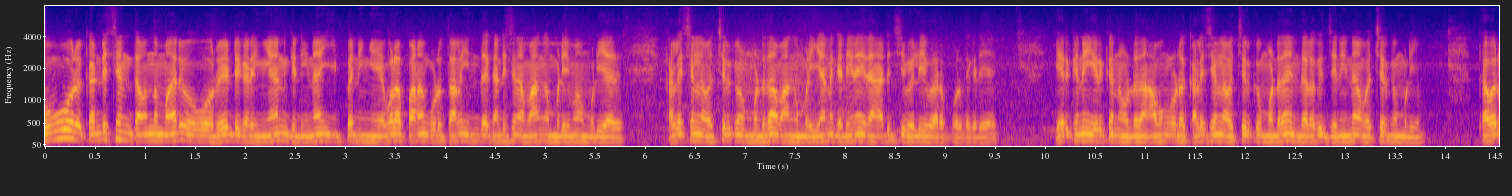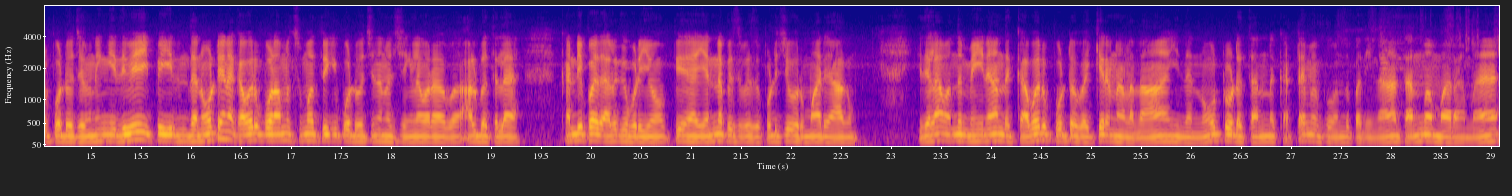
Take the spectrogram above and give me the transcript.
ஒவ்வொரு கண்டிஷன் தகுந்த மாதிரி ஒவ்வொரு ரேட்டு கிடைக்குங்கன்னு கேட்டிங்கன்னா இப்போ நீங்கள் எவ்வளோ பணம் கொடுத்தாலும் இந்த கண்டிஷனை வாங்க முடியுமா? முடியாது. கலெக்ஷனில் வச்சுருக்க மட்டும் தான் வாங்க முடியும். ஏன்னு கேட்டிங்கன்னா இதை அடித்து வெளியே வர போகிறது கிடையாது. ஏற்கனவே இருக்க நோட்டு தான். அவங்களோட கலெக்ஷனில் வச்சுருக்க மட்டும் தான் இந்த அளவுக்கு ஜெனினாக வச்சுருக்க முடியும். கவர் போட்டு வச்சுருக்கோம். நீங்கள் இதுவே இப்போ இந்த நோட்டை நான் கவர் போடாமல் சும்மா தூக்கி போட்டு வச்சுருந்தேன்னு வச்சிங்களேன் ஒரு ஆல்பத்தில். கண்டிப்பாக இது அழுகுபடியும் பி- எண்ணெய் பிசு பிசு பிடிச்சி ஒரு மாதிரி ஆகும். இதெல்லாம் வந்து மெயினாக அந்த கவர் போட்டு வைக்கிறனால தான் இந்த நோட்டோட தன்மை கட்டமைப்பு வந்து பார்த்திங்கன்னா தன்மை மாறாமல்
